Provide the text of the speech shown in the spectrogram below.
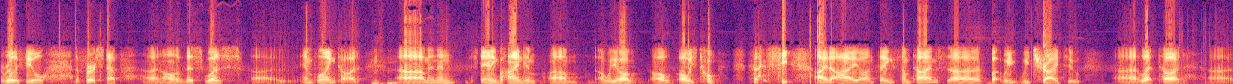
I really feel the first step uh, in all of this was uh, employing Todd, mm-hmm. um, and then standing behind him. Um, we all, all always don't see eye to eye on things sometimes, uh, but we we try to uh, let Todd uh,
